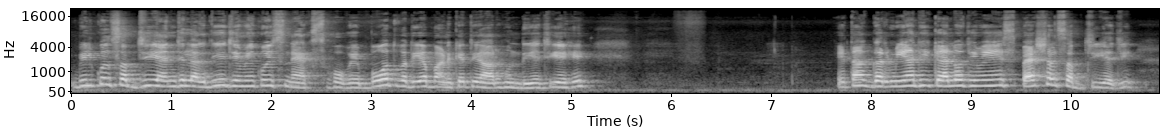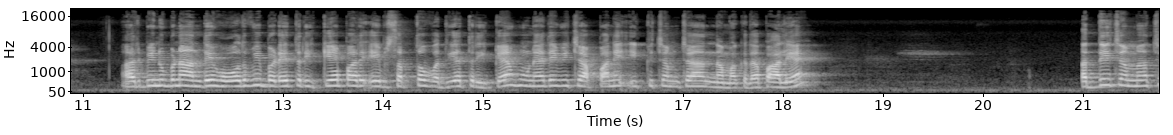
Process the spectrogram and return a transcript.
ਬਿਲਕੁਲ ਸਬਜ਼ੀ ਇੰਜ ਲੱਗਦੀ ਹੈ ਜਿਵੇਂ ਕੋਈ ਸਨੈਕਸ ਹੋਵੇ। ਬਹੁਤ ਵਧੀਆ ਬਣ ਕੇ ਤਿਆਰ ਹੁੰਦੀ ਹੈ ਜੀ ਇਹ। ਇਹ ਤਾਂ ਗਰਮੀਆਂ ਦੀ ਕਹਿ ਲਓ ਜਿਵੇਂ ਸਪੈਸ਼ਲ ਸਬਜ਼ੀ ਹੈ ਜੀ। ਅਰਬੀ ਨੂੰ ਬਣਾਉਣ ਦੇ ਹੋਰ ਵੀ ਬੜੇ ਤਰੀਕੇ ਆ, ਪਰ ਇਹ ਸਭ ਤੋਂ ਵਧੀਆ ਤਰੀਕਾ ਹੈ। ਹੁਣ ਇਹਦੇ ਵਿੱਚ ਆਪਾਂ ਨੇ 1 ਚਮਚਾ ਨਮਕ ਦਾ ਪਾ ਲਿਆ ਅੱਧੀ ਚਮਚ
